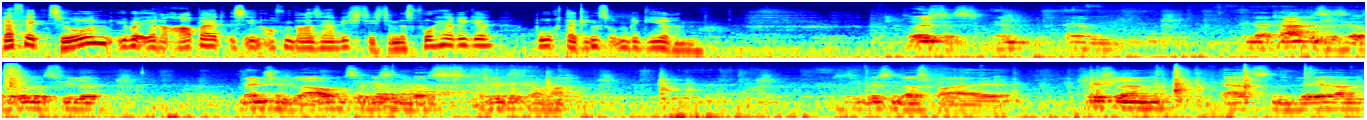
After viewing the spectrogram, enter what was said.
Reflexion über Ihre Arbeit ist Ihnen offenbar sehr wichtig, denn das vorherige Buch, da ging es um Regieren. So ist es. In, ähm, in der Tat ist es ja so, dass viele Menschen glauben zu wissen, was Politiker machen. Sie wissen das bei Tischlern, Ärzten, Lehrern.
